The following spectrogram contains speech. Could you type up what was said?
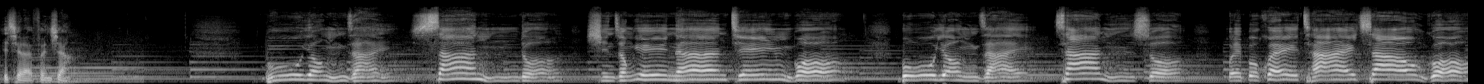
一起来分享。不用再闪躲，心终于能停泊；不用再探索，会不会太超过？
